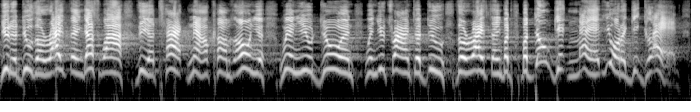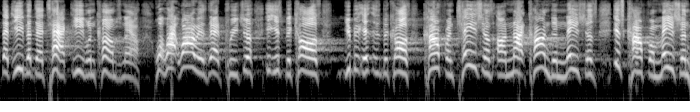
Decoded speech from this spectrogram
you to do the right thing. That's why the attack now comes on you when you doing, when you're trying to do the right thing. But but don't get mad. You ought to get glad that even that the attack even comes now. Well, why, why is that, preacher? It's because you be, it's because confrontations are not condemnations, it's confirmation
